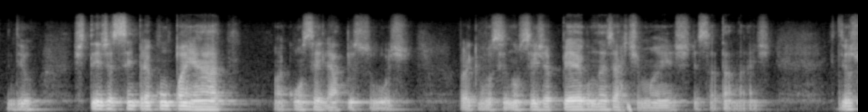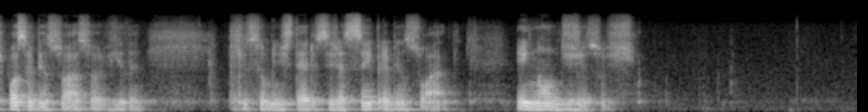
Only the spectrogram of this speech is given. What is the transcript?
entendeu? Esteja sempre acompanhado, aconselhar pessoas, para que você não seja pego nas artimanhas de Satanás. Que Deus possa abençoar a sua vida, que o seu ministério seja sempre abençoado. Em nome de Jesus.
